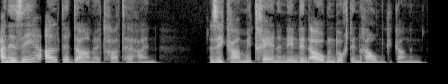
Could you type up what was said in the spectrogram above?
Eine sehr alte Dame trat herein. Sie kam mit Tränen in den Augen durch den Raum gegangen.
